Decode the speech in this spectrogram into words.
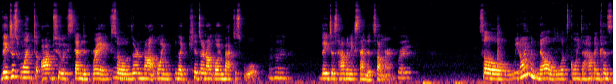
they just went on to extended break so they're not going like kids are not going back to school Mhm. They just have an extended summer Right. so we don't even know what's going to happen because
